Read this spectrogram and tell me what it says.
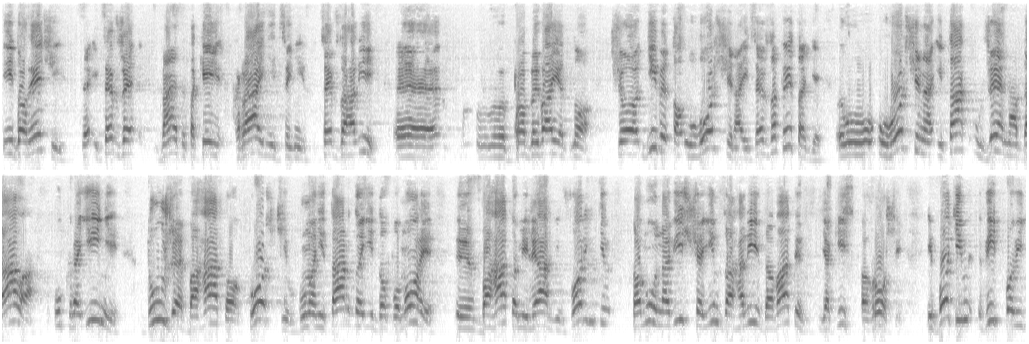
І до речі, це і це вже знаєте такий крайній цинізм. Це взагалі е, пробиває дно. Що нібито Угорщина, і це в запитанні, Угорщина і так уже надала Україні дуже багато коштів гуманітарної допомоги, е, багато мільярдів форінтів. Тому навіщо їм взагалі давати якісь гроші? І потім відповідь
